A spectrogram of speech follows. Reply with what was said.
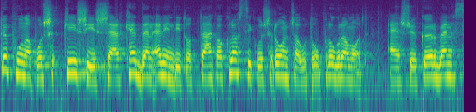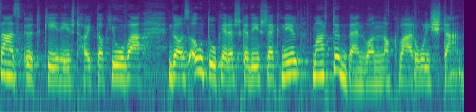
Több hónapos késéssel kedden elindították a klasszikus roncsautó programot. Első körben 105 kérést hagytak jóvá, de az autókereskedéseknél már többen vannak várólistán.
